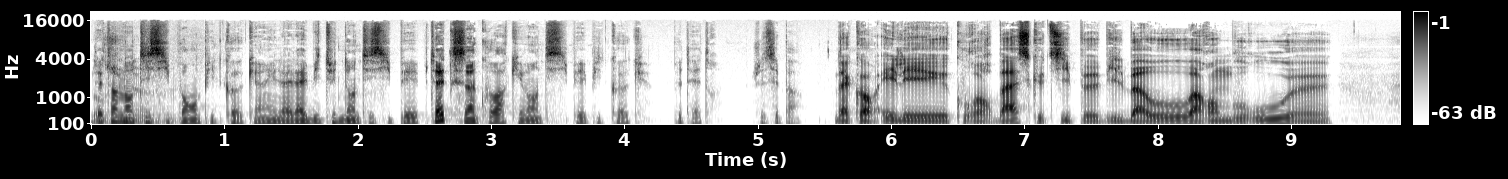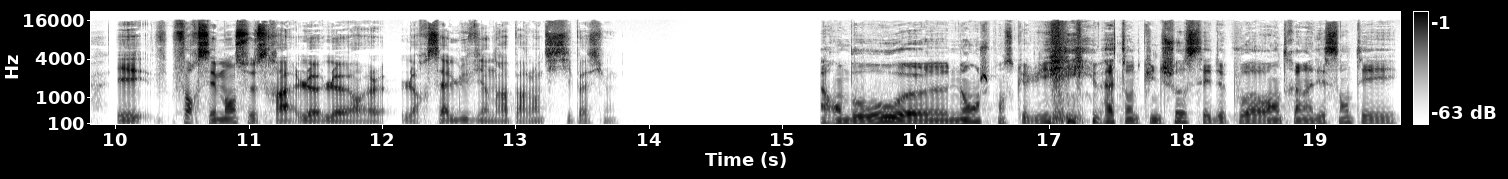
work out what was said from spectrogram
Peut-être en une- anticipant Pitcock. hein. Il a l'habitude d'anticiper. Peut-être que c'est un coureur qui va anticiper Pitcock. Peut-être. Je sais pas. D'accord. Et les coureurs basques type Bilbao, Aramburu, euh, et forcément, ce sera le- leur, leur salut viendra par l'anticipation. Aramburu, euh, non, je pense que lui, il va attendre qu'une chose, c'est de pouvoir rentrer en la descente et,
